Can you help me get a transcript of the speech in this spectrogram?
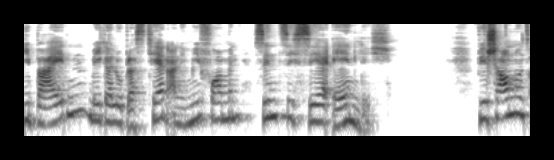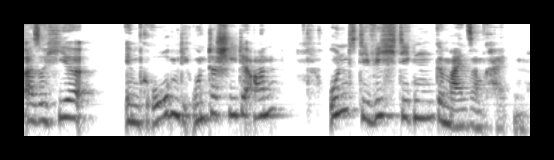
die beiden megaloblastären Anämieformen sind sich sehr ähnlich. Wir schauen uns also hier im Groben die Unterschiede an und die wichtigen Gemeinsamkeiten.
